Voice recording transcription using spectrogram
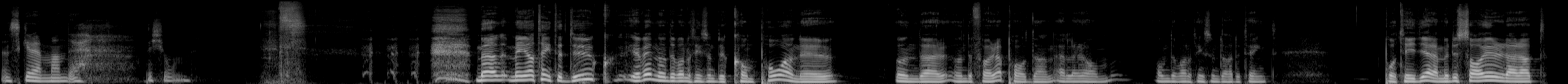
en skrämmande person. Men, men jag tänkte, du, jag vet inte om det var någonting som du kom på nu under, under förra podden eller om, om det var någonting som du hade tänkt på tidigare. Men du sa ju det där att,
